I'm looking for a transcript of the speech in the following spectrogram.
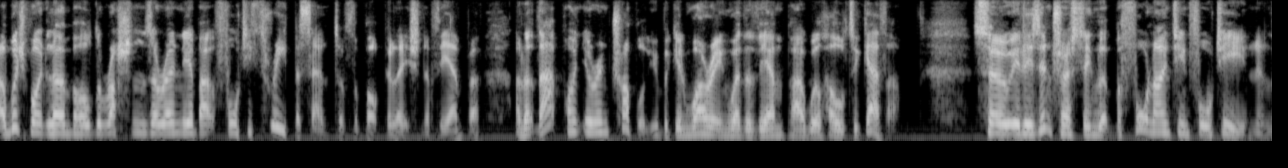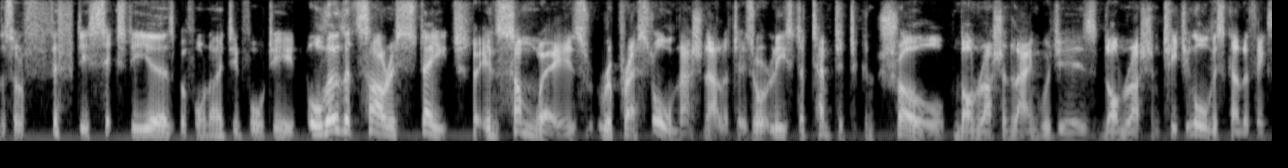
at which point, lo and behold, the Russians are only about 43% of the population of the empire. And at that point, you're in trouble. You begin worrying whether the empire will hold together. So it is interesting that before 1914, in the sort of 50, 60 years before 1914, although the Tsarist state in some ways repressed all nationalities, or at least attempted to control non Russian languages, non Russian teaching, all this kind of things,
